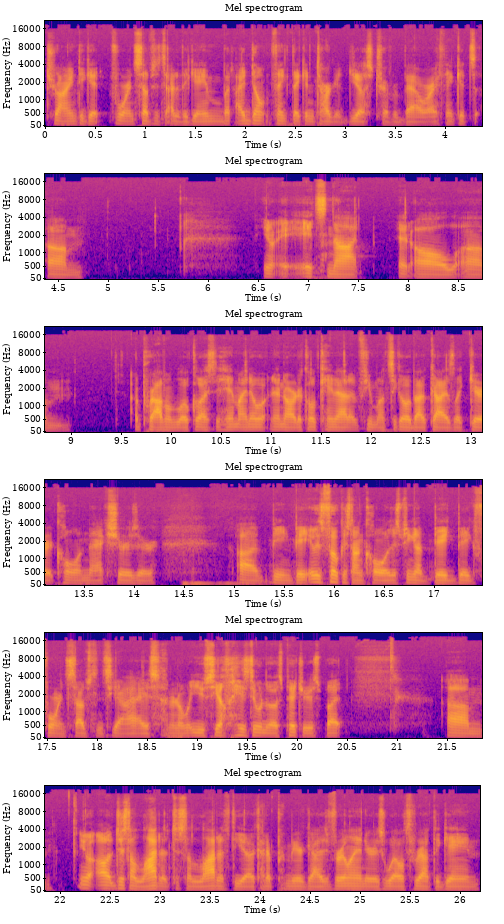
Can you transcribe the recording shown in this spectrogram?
trying to get foreign substance out of the game, but I don't think they can target just Trevor Bauer. I think it's um, you know, it's not at all um, a problem localized to him. I know an article came out a few months ago about guys like Gerrit Cole and Max Scherzer uh, being big. It was focused on Cole, just being a big, big foreign substance guy. I don't know what UCLA is doing to those pitchers, but um, you know, just a lot of just a lot of the uh, kind of premier guys, Verlander as well throughout the game,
